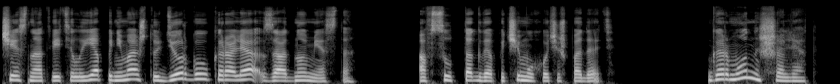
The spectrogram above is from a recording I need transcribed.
честно ответила я, понимая, что дергаю короля за одно место. А в суд тогда почему хочешь подать? Гормоны шалят.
